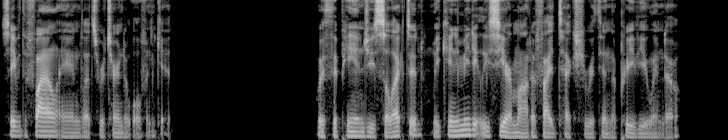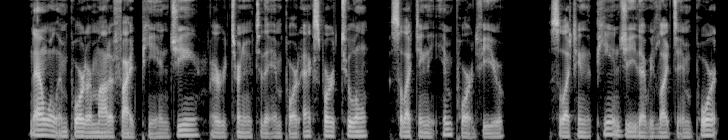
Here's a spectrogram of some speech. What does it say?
Save the file and let's return to WolvenKit. With the PNG selected, we can immediately see our modified texture within the preview window. Now we'll import our modified PNG by returning to the Import Export tool, selecting the Import view, selecting the PNG that we'd like to import,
